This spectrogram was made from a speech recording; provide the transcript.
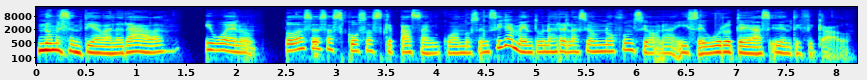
no me sentía valorada y bueno, todas esas cosas que pasan cuando sencillamente una relación no funciona y seguro te has identificado.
